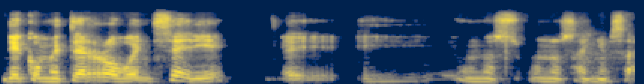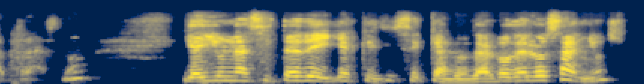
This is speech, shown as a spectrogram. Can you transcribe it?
de cometer robo en serie eh, eh, unos, unos años atrás, ¿no? Y hay una cita de ella que dice que a lo largo de los años,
